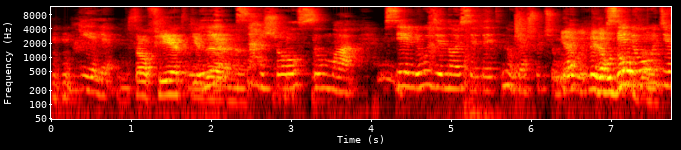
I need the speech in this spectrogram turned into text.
гели. Салфетки, Мир да. сошел с ума. Все люди носят эти, ну я шучу, Не, да? Это Все удобно. люди,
